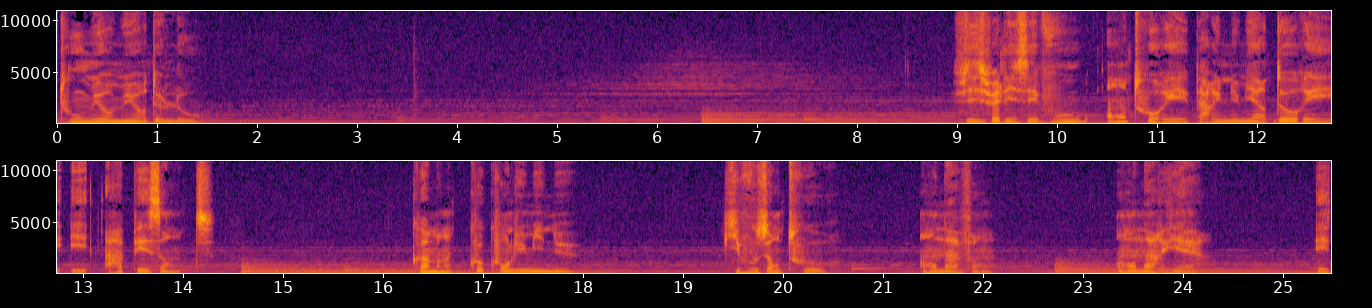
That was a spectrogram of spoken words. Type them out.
doux murmure de l'eau. Visualisez-vous entouré par une lumière dorée et apaisante, comme un cocon lumineux qui vous entoure en avant, en arrière et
